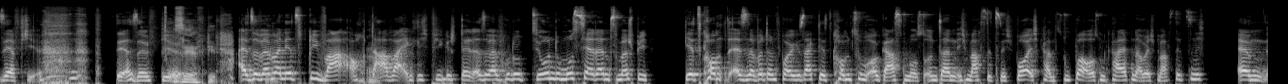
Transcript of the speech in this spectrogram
sehr viel. sehr, sehr viel. Sehr viel. Also wenn man jetzt privat, auch ja. da war eigentlich viel gestellt. Also bei Produktion, du musst ja dann zum Beispiel, jetzt kommt, also da wird dann vorher gesagt, jetzt kommt zum Orgasmus und dann, ich mach's jetzt nicht vor, ich kann super aus dem Kalten, aber ich mach's jetzt nicht. ähm,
